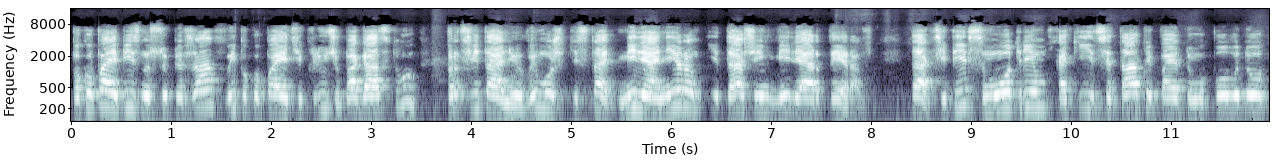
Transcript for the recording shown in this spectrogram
Покупая бизнес Супержамп, вы покупаете ключ к богатству, процветанию. Вы можете стать миллионером и даже миллиардером. Так, теперь смотрим, какие цитаты по этому поводу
